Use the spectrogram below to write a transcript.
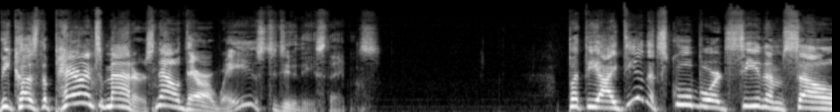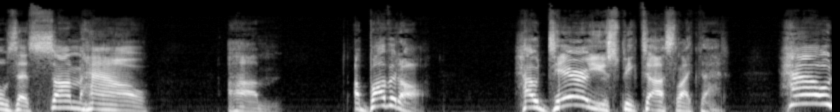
because the parent matters. Now, there are ways to do these things. But the idea that school boards see themselves as somehow um, above it all, how dare you speak to us like that? How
